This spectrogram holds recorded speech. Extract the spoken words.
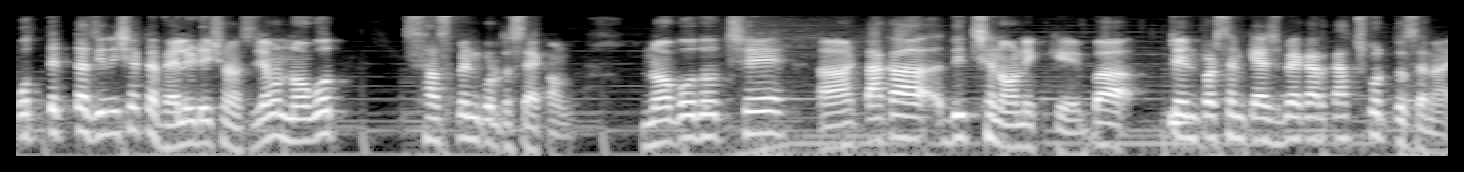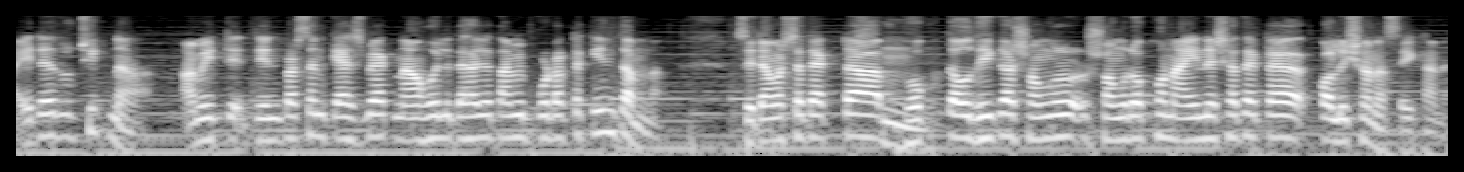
প্রত্যেকটা জিনিসের একটা ভ্যালিডেশন আছে। যেমন নগদ সাসপেন্ড করতেছে অ্যাকাউন্ট নগদ হচ্ছে টাকা দিচ্ছে না অনেককে বা টেন পার্সেন্ট ক্যাশব্যাক আর কাজ করতেছে না। এটা তো ঠিক না। আমি টেন পার্সেন্ট ক্যাশব্যাক না হলে দেখা যেত আমি প্রোডাক্টটা কিনতাম না। সেটা আমার সাথে একটা ভোক্তা অধিকার সংরক্ষণ আইনের সাথে একটা কলিশন আছে এখানে।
